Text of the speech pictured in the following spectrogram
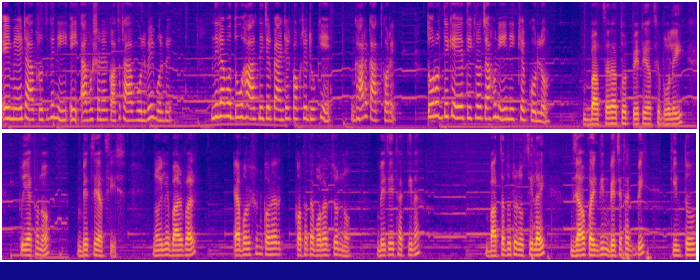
এই মেয়েটা প্রতিদিনই এই অ্যাবর্শনের কথাটা বলবেই বলবে। নীলাভ দু হাত নিজের প্যান্টের পকেটে ঢুকিয়ে ঘাড় কাত করে। তরুর দিকে তীক্ষ্ণ চাহনি নিক্ষেপ করল। বাচ্চারা তোর পেটে আছে বলেই তুই এখনও বেঁচে আছিস। নইলে বারবার অ্যাবরেশন করার কথাটা বলার জন্য বেঁচেই থাকতি না। বাচ্চা দুটো রসিলাই যাও কয়েকদিন বেঁচে থাকবি কিন্তু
